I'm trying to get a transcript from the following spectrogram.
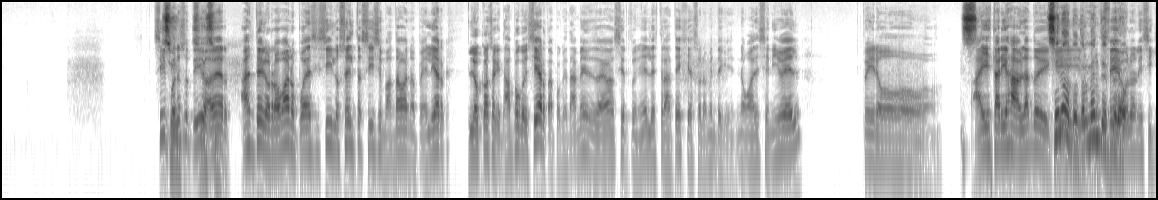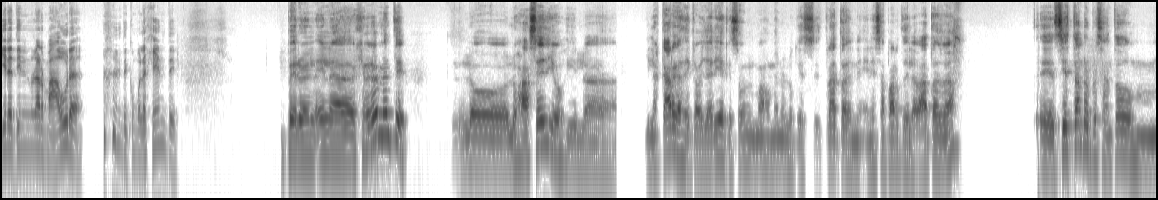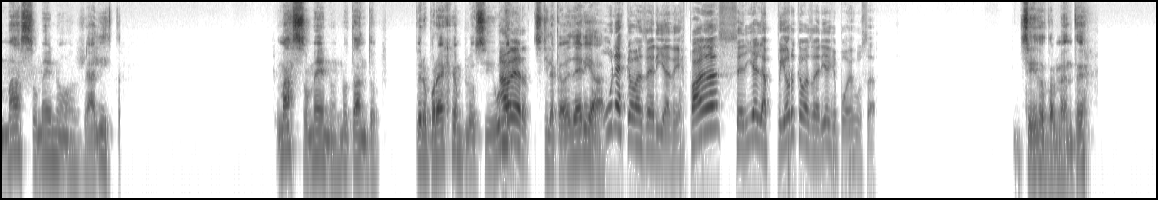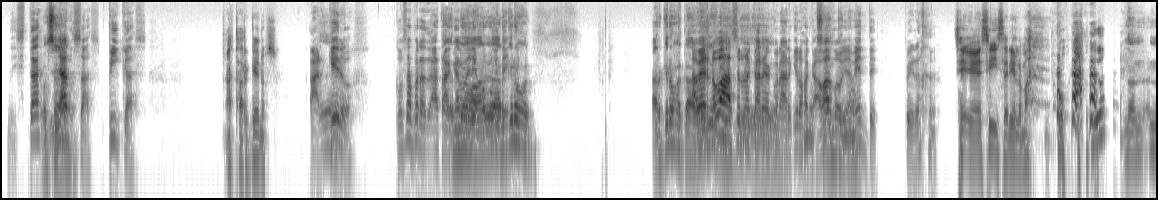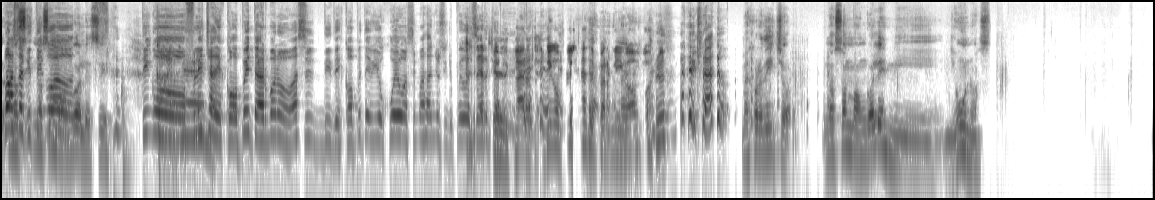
Sí, por eso te sí, digo, a sí. ver, antes de los romanos puedes decir, sí, los celtas sí se mandaban a pelear, lo cosa que tampoco es cierta, porque también llegaban cierto nivel de estrategia, solamente que no a ese nivel, pero ahí estarías hablando de que, Sí, no, totalmente, sé, pero- boludo, ni siquiera tienen una armadura de como la gente. pero en, en la, generalmente lo- los asedios y, la, y las cargas de caballería, que son más o menos lo que se trata en, en esa parte de la batalla, eh, sí están representados más o menos realistas. Más o menos, no tanto. Pero por ejemplo, si A una, ver, si la caballería, una caballería de espadas sería la peor caballería que podés usar. sí, totalmente. Necesitas O sea- lanzas, picas, Hasta arqueros. arqueros, cosas para atacar Eh, No, de lejos porque arqueros a, arqueros a A ver, caballo no vas a hacer una carga con arqueros a en caballo, Occidente, no. obviamente. Pero Sí, eh, sí, sería lo más. No, no, no, Pasa no- que tengo- mongoles, sí. tengo Cargan. flechas de escopeta, hermano. Hace de, de escopeta de videojuego hace más daño si le pego de cerca. Sí, claro, te- tengo flechas de boludo. claro. Mejor dicho, no son mongoles ni, ni unos.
